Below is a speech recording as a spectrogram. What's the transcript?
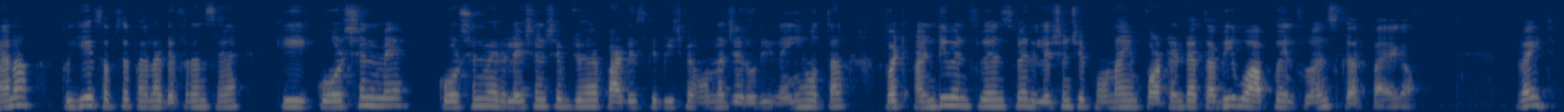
है ना? तो ये सबसे पहला डिफरेंस है कि कोर्शन में कोर्शन में रिलेशनशिप जो है पार्टीज़ के बीच में होना ज़रूरी नहीं होता। बट अनड्यू इन्फ्लुएंस में रिलेशनशिप होना इंपॉर्टेंट है, तभी वो आपको इन्फ्लुएंस कर पाएगा। Right right?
